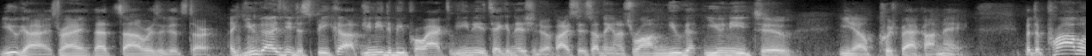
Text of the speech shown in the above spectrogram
you guys, right? That's always a good start. Like you guys need to speak up. You need to be proactive. You need to take initiative. If I say something and it's wrong, you, got, you need to, you know, push back on me. But the problem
